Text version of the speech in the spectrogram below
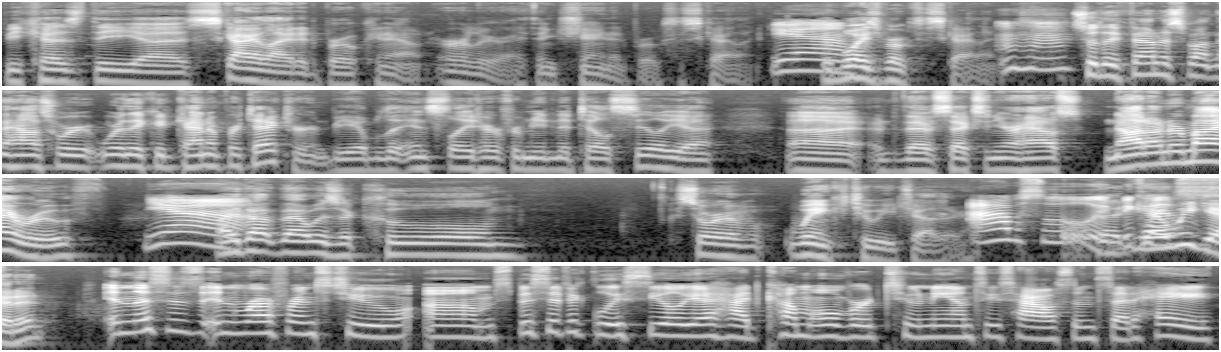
Because the uh, skylight had broken out earlier. I think Shane had broke the skylight. Yeah. The boys broke the skylight. Mhm. So they found a spot in the house where, where they could kind of protect her and be able to insulate her from needing to tell Celia, uh, they have sex in your house, not under my roof. Yeah. I thought that was a cool sort of wink to each other. Absolutely. That, because yeah, we get it. And this is in reference to um, specifically Celia had come over to Nancy's house and said, "Hey,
